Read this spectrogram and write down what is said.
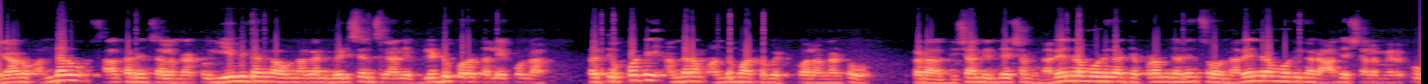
ఈనాడు అందరూ సహకరించాలన్నట్టు ఏ విధంగా ఉన్నా కానీ మెడిసిన్స్ కానీ బ్లడ్ కొరత లేకుండా ప్రతి ఒక్కటి అందరం అందుబాటులో పెట్టుకోవాలన్నట్టు ఇక్కడ దిశానిర్దేశం నరేంద్ర మోడీ గారు చెప్పడం జరిగింది. సో నరేంద్ర మోడీ గారి ఆదేశాల మేరకు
